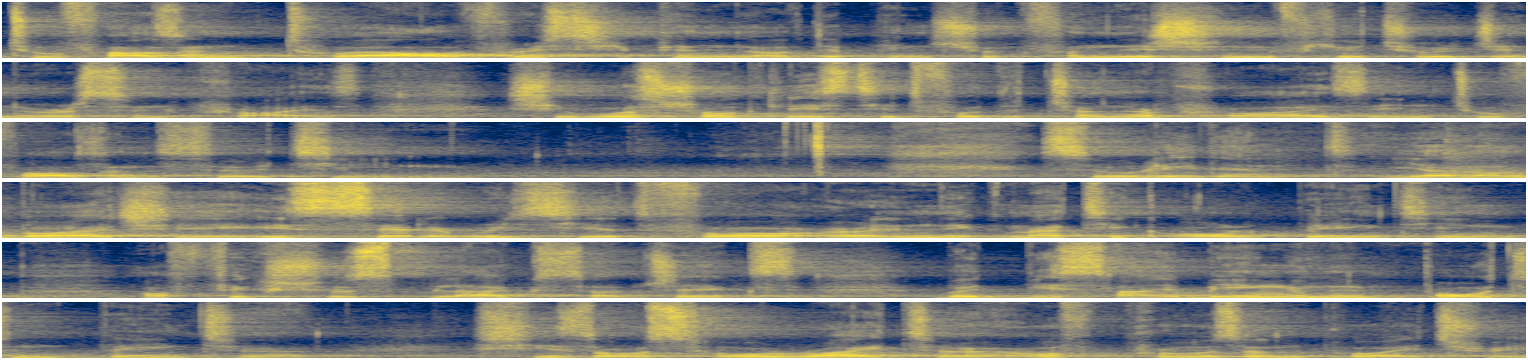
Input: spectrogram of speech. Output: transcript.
2012 recipient of the Pinchuk Foundation Future Generation Prize. She was shortlisted for the Turner Prize in 2013. So Lynette Yiadom-Boakye is celebrated for her enigmatic oil painting of fictitious black subjects, but besides being an important painter, she is also a writer of prose and poetry.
